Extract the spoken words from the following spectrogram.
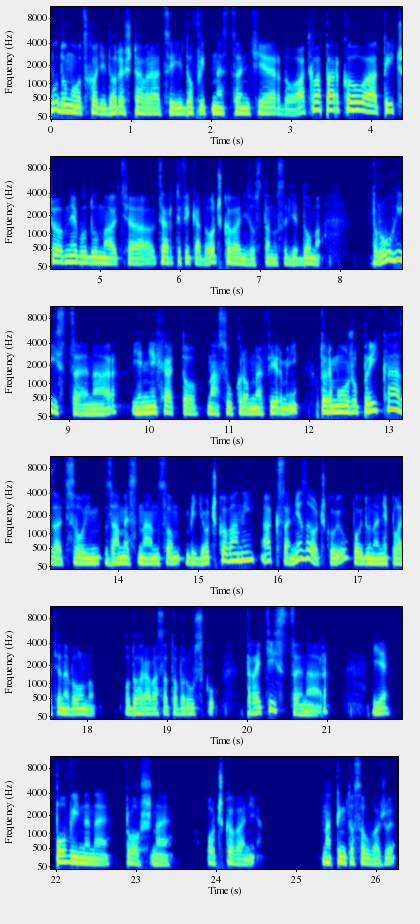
Budú môcť chodiť do reštaurácií, do fitness centier, do akvaparkov a tí, čo nebudú mať certifikát do očkovaní, zostanú sedieť doma. Druhý scénár je nechať to na súkromné firmy, ktoré môžu prikázať svojim zamestnancom byť očkovaní, ak sa nezaočkujú, pôjdu na neplatené voľno. Odohráva sa to v Rusku. Tretí scénár je povinné plošné očkovanie. Nad týmto sa uvažuje.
